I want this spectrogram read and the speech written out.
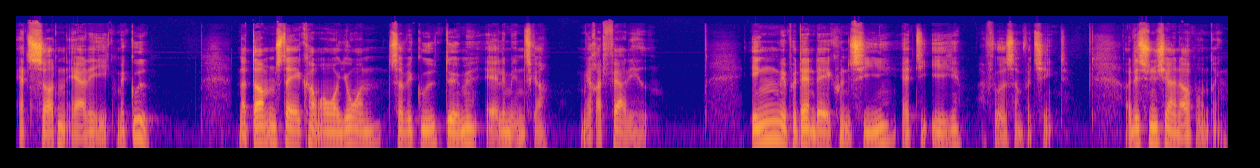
at sådan er det ikke med Gud. Når dommens dag kommer over jorden, så vil Gud dømme alle mennesker med retfærdighed. Ingen vil på den dag kunne sige, at de ikke har fået som fortjent. Og det synes jeg er en opmundring.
